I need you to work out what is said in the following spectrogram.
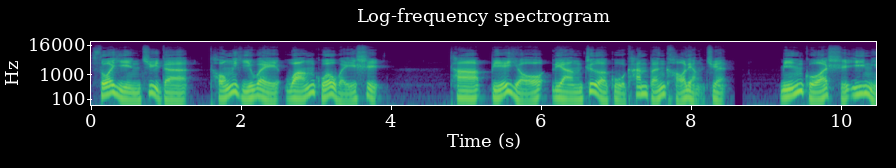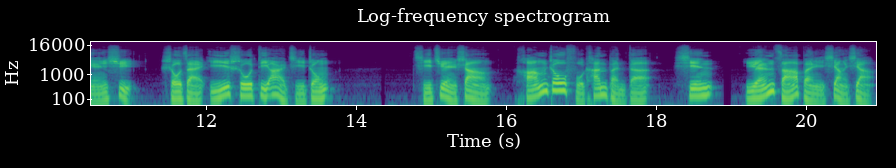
所引据的同一位王国维氏，他别有《两浙古刊本考》两卷，民国十一年序，收在遗书第二集中，其卷上杭州府刊本的新元杂本项下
